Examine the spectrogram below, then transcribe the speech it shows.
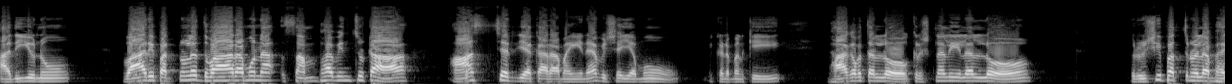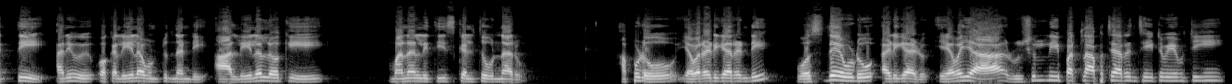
అదియును వారి పత్నుల ద్వారమున సంభవించుట ఆశ్చర్యకరమైన విషయము. ఇక్కడ మనకి భాగవతంలో కృష్ణలీలల్లో ఋషిపత్నుల భక్తి అని ఒక లీల ఉంటుందండి. ఆ లీలలోకి మనల్ని తీసుకెళ్తూ ఉన్నారు. అప్పుడు ఎవరు అడిగారండి వసుదేవుడు అడిగాడు ఏవయ్యా ఋషులు నీ పట్ల అపచారం చేయటం ఏమిటి?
